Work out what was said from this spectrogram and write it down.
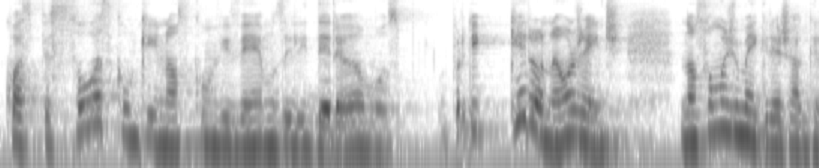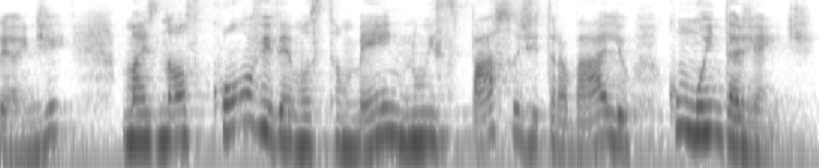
com as pessoas com quem nós convivemos e lideramos. Porque, queira ou não, gente, nós somos de uma igreja grande, mas nós convivemos também num espaço de trabalho com muita gente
